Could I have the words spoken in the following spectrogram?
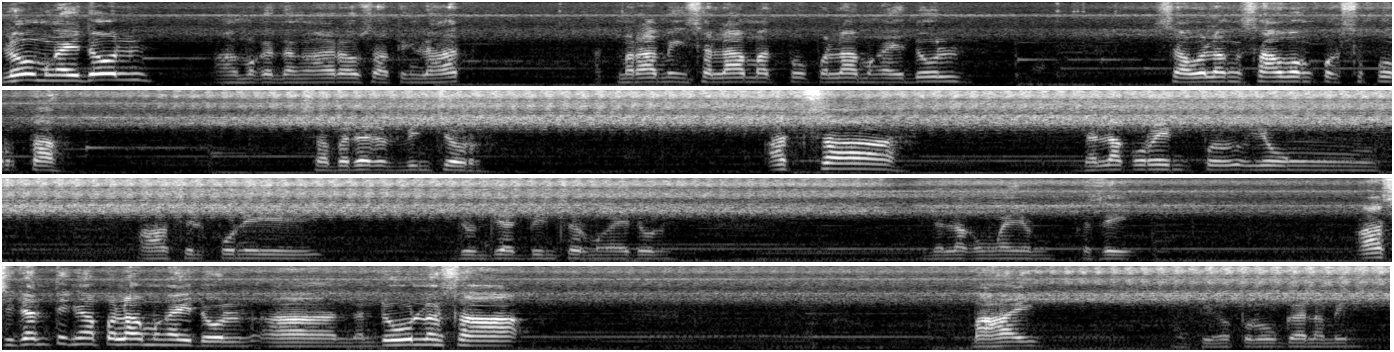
Hello mga idol, Ah, magandang araw sa ating lahat. At maraming salamat po pala mga idol sa walang sawang pagsuporta sa Badal Adventure. At sa dala ko rin po yung uh, cellphone ni John D. Adventure mga idol. Dala ko ngayon kasi ah si Dante nga pala mga idol ah, nandoon lang sa bahay. Ang tinutulugan namin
